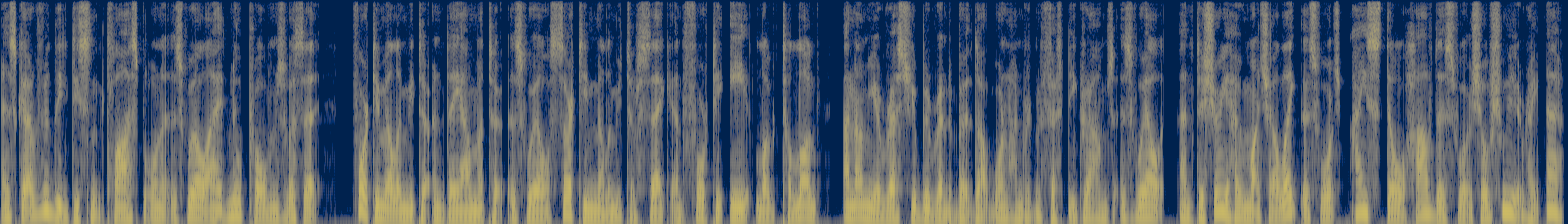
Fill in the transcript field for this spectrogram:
and it's got a really decent clasp on it as well. I had no problems with it. 40mm in diameter as well, 13mm thick, and 48 lug to lug. And on your wrist, you'll be around about that 150 grams as well. And to show you how much I like this watch, I still have this watch. I'll show you right now.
